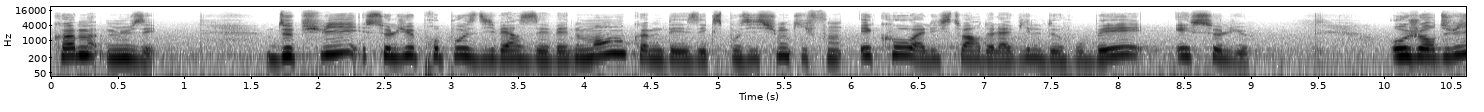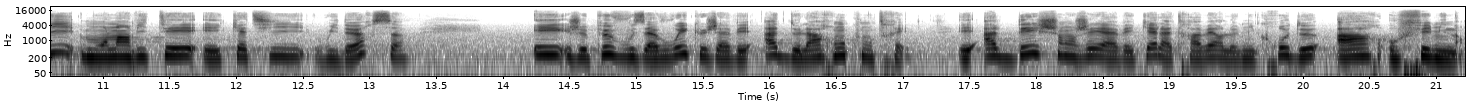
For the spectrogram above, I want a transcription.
comme musée. Depuis, ce lieu propose divers événements comme des expositions qui font écho à l'histoire de la ville de Roubaix et ce lieu. Aujourd'hui, mon invitée est Cathy Withers et je peux vous avouer que j'avais hâte de la rencontrer et hâte d'échanger avec elle à travers le micro de Art au féminin.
